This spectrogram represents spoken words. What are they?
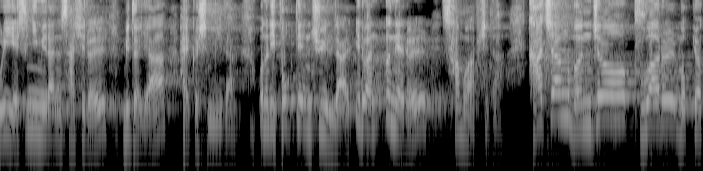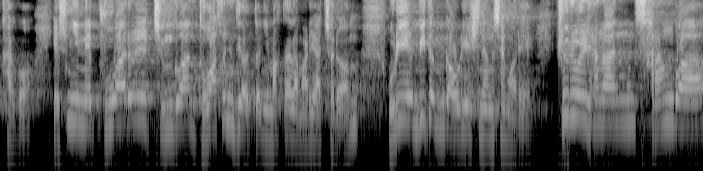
우리 예수님이라는 사실을 믿어야 할 것입니다. 오늘 이 복된 주일날 이러한 은혜를 사모합시다. 가장 먼저 부활을 목격하고 예수님의 부활을 증거한 도화선이 되었던 이 막달라 마리아처럼 우리의 믿음과 우리의 신앙생활에 주를 향한 사랑과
